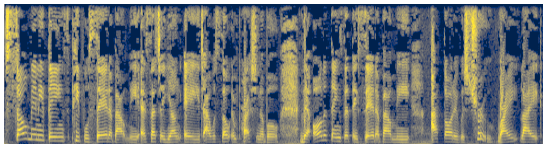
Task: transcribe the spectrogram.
so many things people said about me at such a young age. I was so impressionable that all the things that they said about me, I thought it was true, right? Like,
